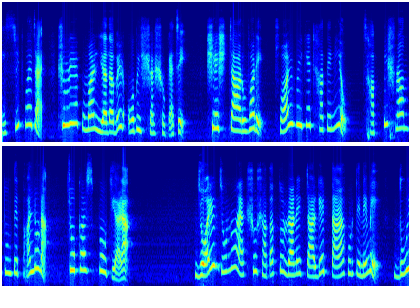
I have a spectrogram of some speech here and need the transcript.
নিশ্চিত হয়ে যায় সূর্য কুমার যাদবের অবিশ্বাস্য ক্যাচে শেষ চার ওভারে ছয় উইকেট হাতে নিয়েও ছাব্বিশ রান তুলতে পারল না চোকার্স প্রোটিয়ারা জয়ের জন্য একশো সাতাত্তর রানের টার্গেট তাড়া করতে নেমে দুই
